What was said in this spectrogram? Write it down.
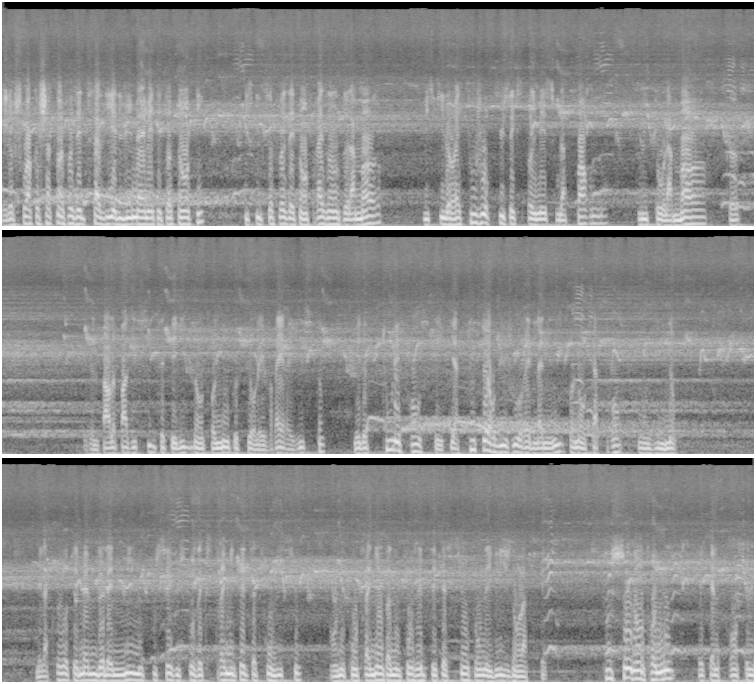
Et le choix que chacun faisait de sa vie et de lui-même était authentique, puisqu'il se faisait en présence de la mort, puisqu'il aurait toujours pu s'exprimer sous la forme, plutôt la mort que... Je ne parle pas ici de cette élite d'entre nous que sur les vrais résistants, mais de tous les Français qui, à toute heure du jour et de la nuit, pendant quatre ans, ont dit non. Mais la cruauté même de l'ennemi nous poussait jusqu'aux extrémités de cette condition, en nous contraignant à nous poser de ces questions qu'on néglige dans la paix. Tous ceux d'entre nous, et quel Français ne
